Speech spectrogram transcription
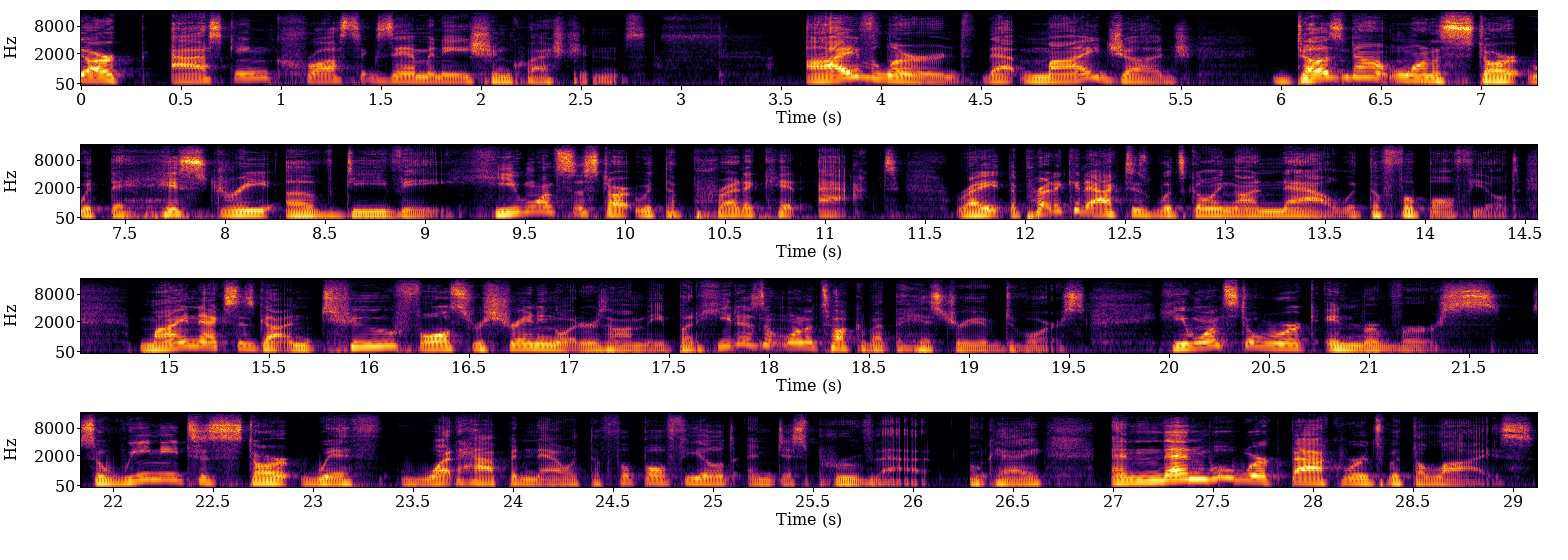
are asking cross examination questions. I've learned that my judge does not want to start with the history of DV. He wants to start with the predicate act, right? The predicate act is what's going on now with the football field. My next has gotten two false restraining orders on me, but he doesn't want to talk about the history of divorce. He wants to work in reverse. So we need to start with what happened now at the football field and disprove that, okay? And then we'll work backwards with the lies.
